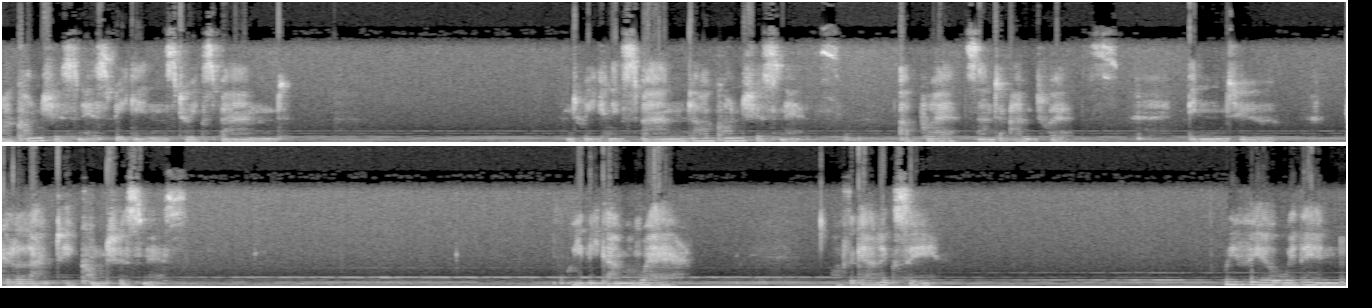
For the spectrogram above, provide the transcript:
our consciousness begins to expand and we can expand our consciousness upwards and outwards into galactic consciousness. We become aware of the galaxy. We feel within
